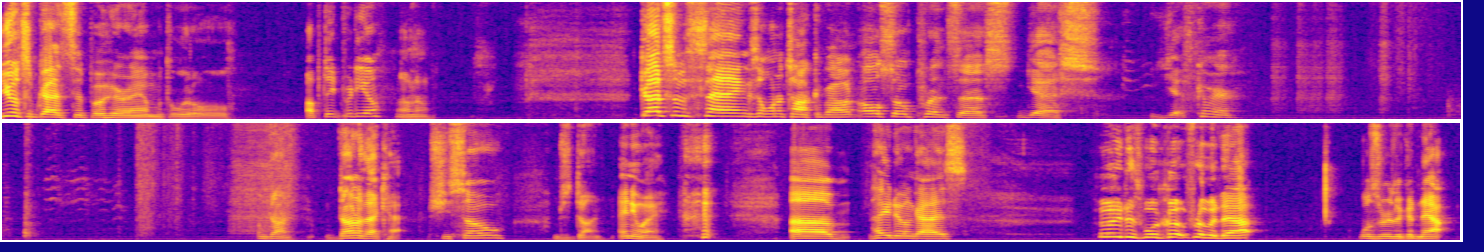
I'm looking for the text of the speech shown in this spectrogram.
Yo, what's up guys, Hippo here I am with a little update video. I don't know. Got some things I want to talk about. Also, Princess. Yes. Yes, come here. I'm done. done with that cat. She's so... I'm just done. Anyway. um, how you doing, guys? I just woke up from a nap. Was a really good nap.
